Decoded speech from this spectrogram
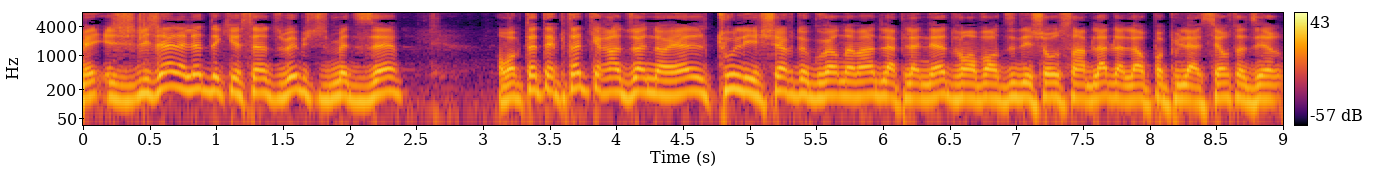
Mais je lisais la lettre de Christian Dubé, puis je me disais, on va peut-être, peut-être rendu à Noël, tous les chefs de gouvernement de la planète vont avoir dit des choses semblables à leur population, c'est-à-dire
